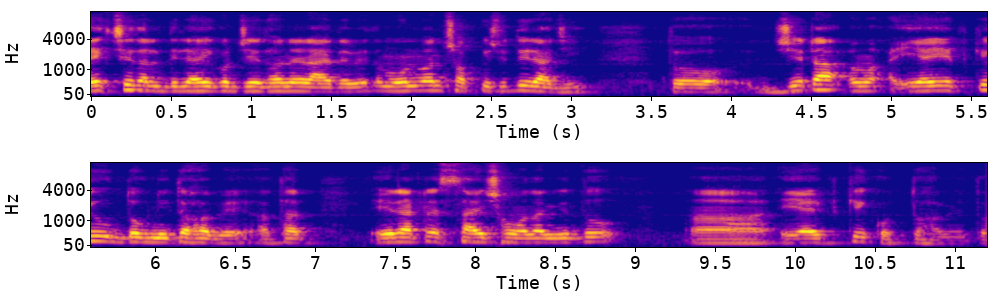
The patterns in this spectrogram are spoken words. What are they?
দেখছে, তাহলে দিল্লি হাইকোর্ট যে ধরনের রায় দেবে, তো মোহনবাগান সব কিছুতেই রাজি। তো যেটা এআইএফকে উদ্যোগ নিতে হবে, অর্থাৎ এর একটা স্থায়ী সমাধান কিন্তু এআইএফকে করতে হবে। তো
